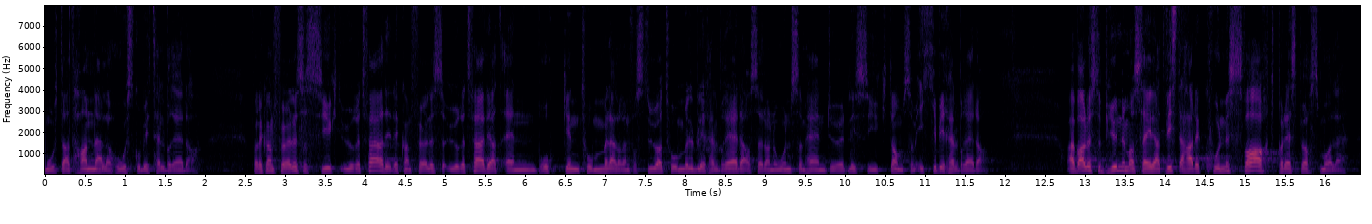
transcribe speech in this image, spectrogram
mot at han eller hun skulle blitt helbreda. For det kan føles så sykt urettferdig. Det kan føles så urettferdig at en brukken tommel eller en forstua tommel blir helbreda, og så er det noen som har en dødelig sykdom som ikke blir helbreda. Jeg har bare lyst til å begynne med å si det at Hvis jeg hadde kunnet svart på det spørsmålet,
